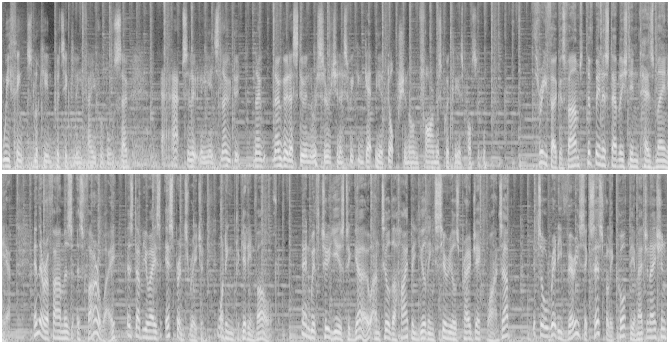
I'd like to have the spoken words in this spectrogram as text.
we think is looking particularly favourable. So absolutely, it's no, no, no good us doing the research unless we can get the adoption on farm as quickly as possible. Three focus farms have been established in Tasmania, and there are farmers as far away as WA's Esperance region wanting to get involved. And with two years to go until the hyper yielding cereals project winds up, it's already very successfully caught the imagination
